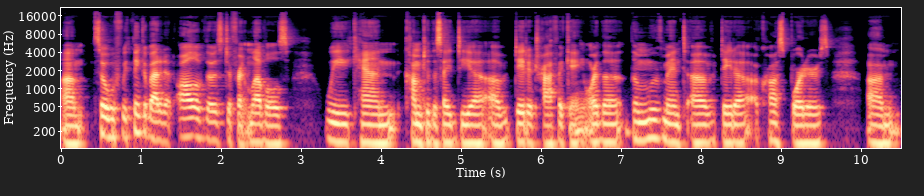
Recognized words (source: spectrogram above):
Um, so if we think about it at all of those different levels we can come to this idea of data trafficking or the the movement of data across borders um,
